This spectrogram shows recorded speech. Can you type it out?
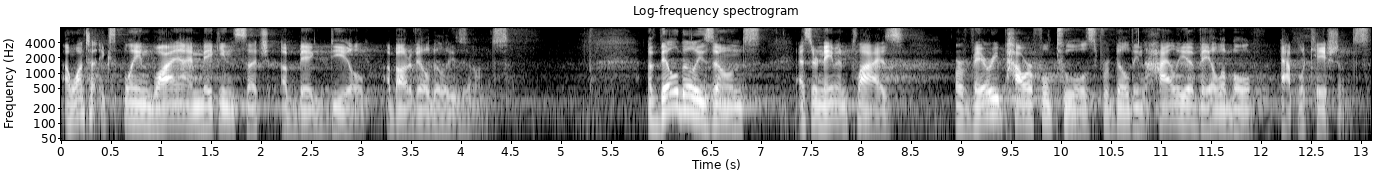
I want to explain why I'm making such a big deal about availability zones. Availability zones, as their name implies, are very powerful tools for building highly available applications.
